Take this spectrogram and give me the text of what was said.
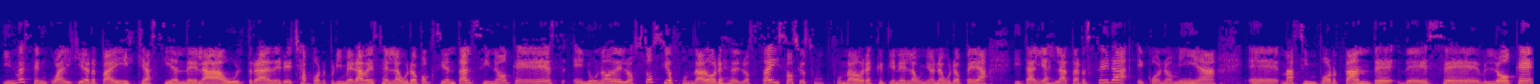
y no es en cualquier país que asciende la ultraderecha por primera vez en la Europa Occidental, sino que es en uno de los socios fundadores, de los seis socios fundadores que tiene la Unión Europea. Italia es la tercera tercera economía eh, más importante de ese bloque,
